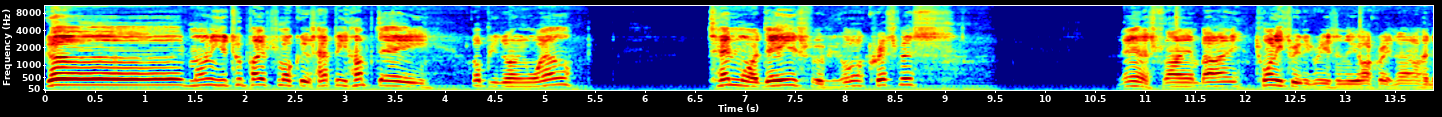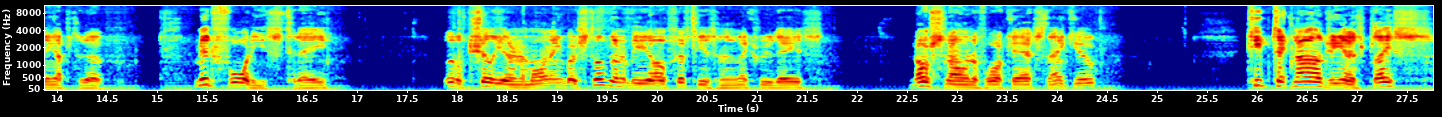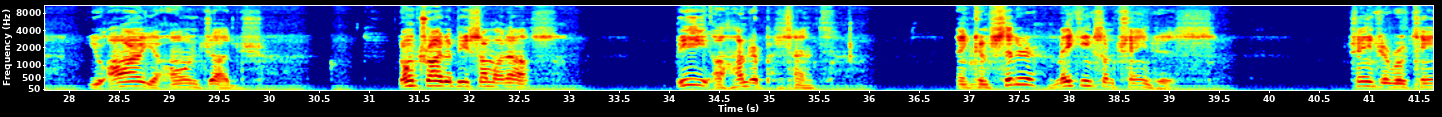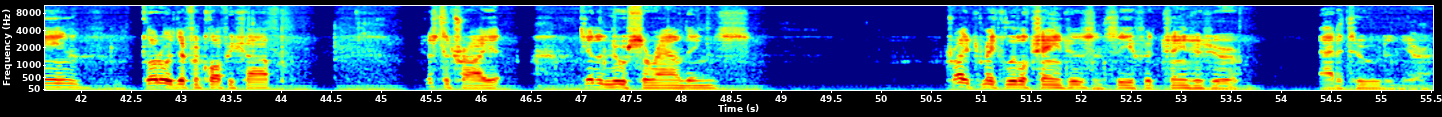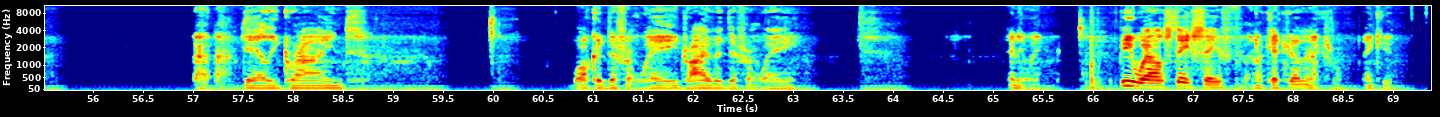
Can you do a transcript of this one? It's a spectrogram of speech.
Good morning, YouTube pipe smokers. Happy hump day. Hope you're doing well. 10 more days before Christmas. And it's flying by. 23 degrees in New York right now, heading up to the mid 40s today. A little chillier in the morning, but still going to be all 50s in the next few days. No snow in the forecast, thank you. Keep technology in its place. You are your own judge. Don't try to be someone else. Be a hundred percent and consider making some changes. Change your routine, go to a different coffee shop just to try it. Get a new surroundings. Try to make little changes and see if it changes your attitude and your daily grind. Walk a different way, drive a different way. Anyway, be well, stay safe, and I'll catch you on the next one. Thank you.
